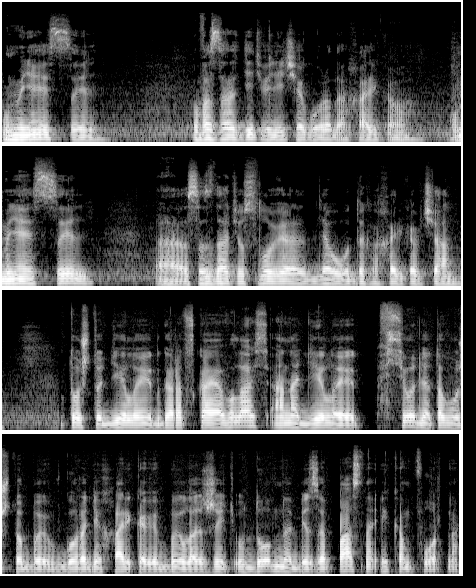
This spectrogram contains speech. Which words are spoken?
У меня есть цель возродить величие города Харькова. У меня есть цель э, создать условия для отдыха харьковчан. То, что делает городская власть, она делает все для того, чтобы в городе Харькове было жить удобно, безопасно и комфортно.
